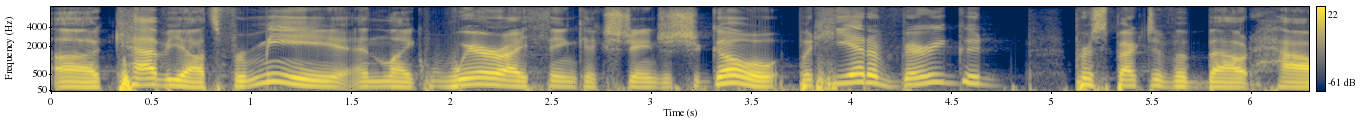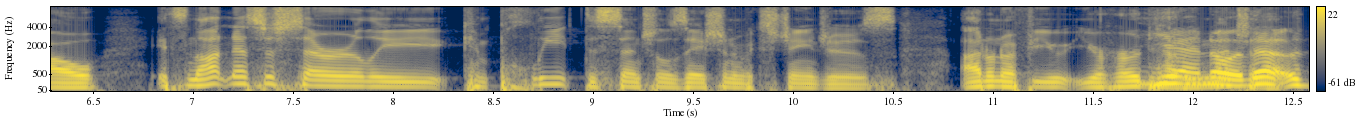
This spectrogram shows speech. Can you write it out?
uh, caveats for me, and like where I think exchanges should go. But he had a very good perspective about how it's not necessarily complete decentralization of exchanges. I don't know if you you heard. how yeah no that it.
